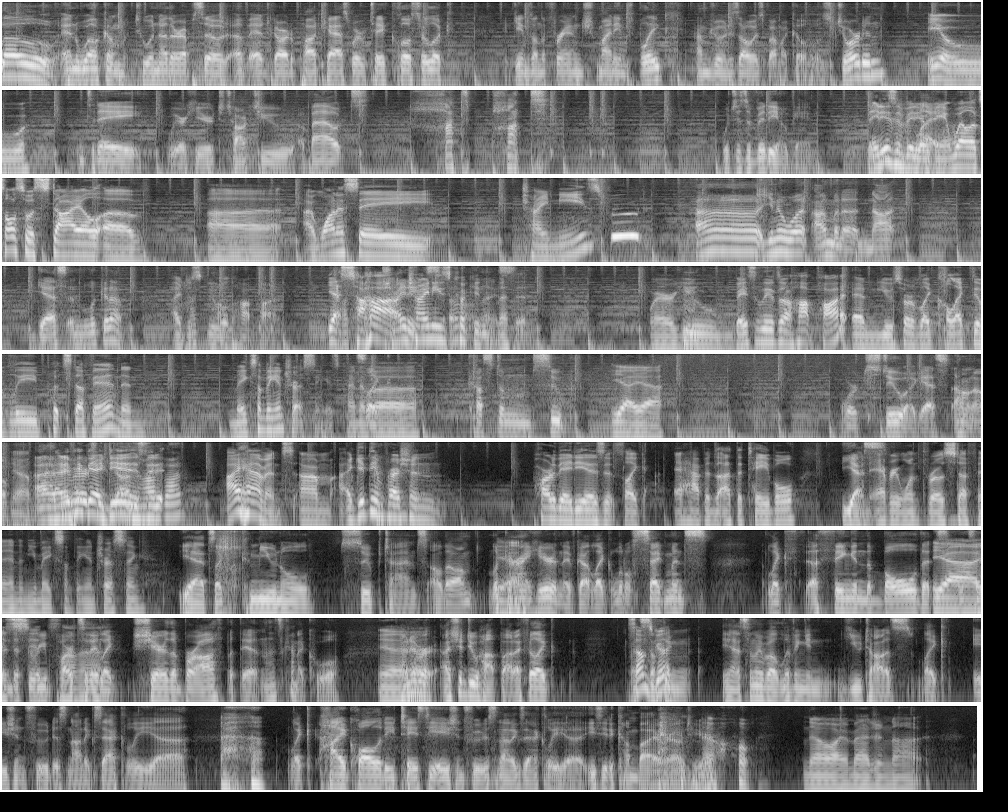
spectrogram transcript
Hello, and welcome to another episode of Edgeguard, a podcast where we take a closer look at games on the fringe. My name's Blake. I'm joined as always by my co host Jordan. Yo. And today we are here to talk to you about Hot Pot, which is a video game. It is a video play. game. Well, it's also a style of, uh, I want to say Chinese food. Uh, you know what? I'm gonna not guess and look it up. I just Hot pot. googled hot pot. Yes, Hot pot. haha, Chinese. Chinese, Oh, cooking nice. method. Where you basically it's a hot pot and you sort of like collectively put stuff in and make something interesting. It's kind It's of like- a Custom soup yeah, yeah. or stew, I guess. I don't know. Yeah. Uh, I think the idea is that Hot it- Pot? I haven't. Um, I get the impression part of the idea is it's like it happens at the table. Yes. And everyone throws stuff in and you make something interesting. Yeah, it's like communal soup times. Although I'm looking Yeah. right here and they've got like little segments, like th- a thing in the bowl that Yeah, splits I it into see- three saw parts, so they that. like share the broth. But they, that's kind of cool. Yeah. I never. I should do hot pot. I feel like that's Sounds good. something. Yeah, something about living in Utah is like Asian food is not exactly. uh like high quality, tasty Asian food is not exactly uh, easy to come by around here. No. No, I imagine not.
